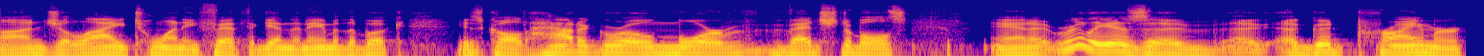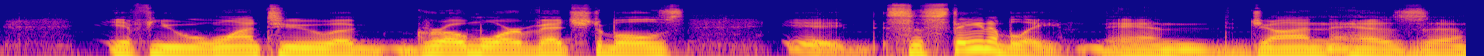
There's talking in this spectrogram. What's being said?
on July 25th. Again, the name of the book is called How to Grow More Vegetables, and it really is a, a, a good primer if you want to uh, grow more vegetables uh, sustainably. And John has uh,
